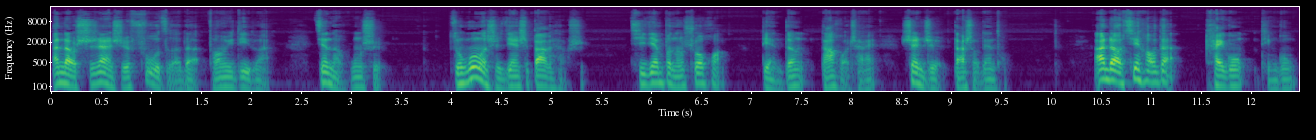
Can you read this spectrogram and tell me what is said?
按照实战时负责的防御地段建造工事，总共的时间是八个小时，期间不能说话、点灯、打火柴，甚至打手电筒。按照信号弹开工停工。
